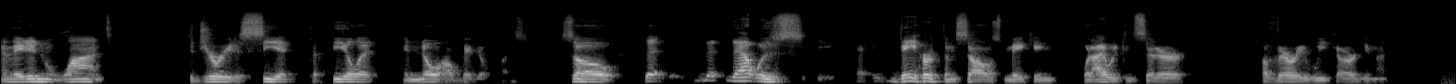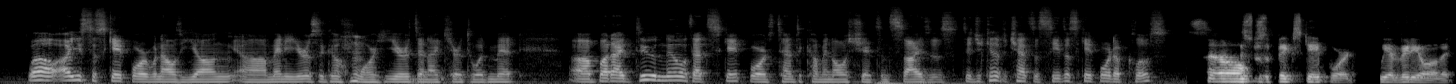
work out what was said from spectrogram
and they didn't want the jury to see it, to feel it, and know how big it was. So that that, that was they hurt themselves making what I would consider a very weak argument. Well, I used to skateboard when I was young, uh, many years ago, more years than I care to admit. Uh, but I do know that skateboards tend to come in all shapes and sizes. Did you get a chance to see the skateboard up close? So this was a big skateboard. We have video of it.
